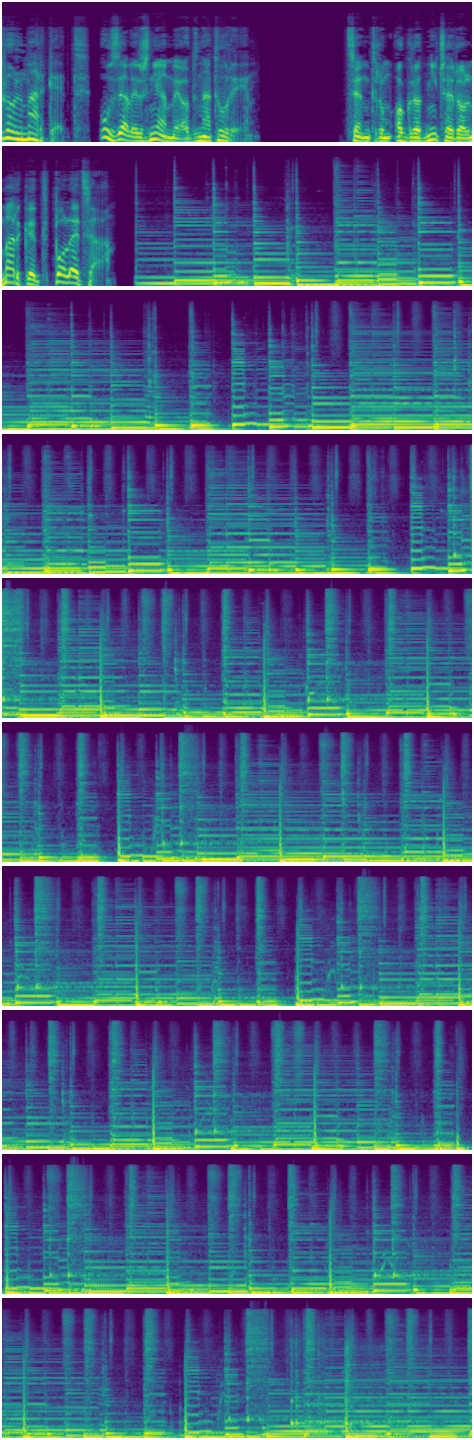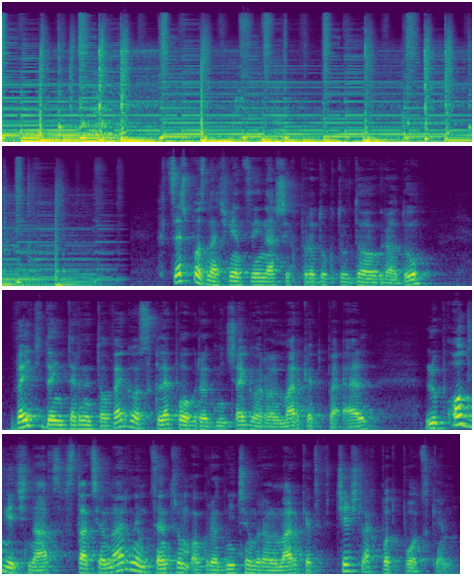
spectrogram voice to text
Roll Market. Uzależniamy od natury. Centrum Ogrodnicze Roll Market poleca. Chcesz poznać więcej naszych produktów do ogrodu? Wejdź do internetowego sklepu ogrodniczego rollmarket.pl lub odwiedź nas w stacjonarnym centrum ogrodniczym Rollmarket w Cieślach pod Płockiem.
